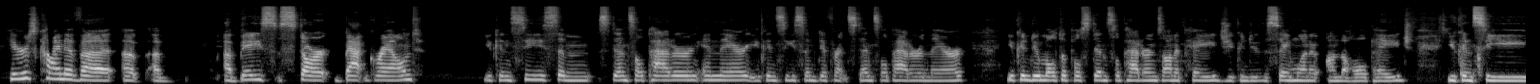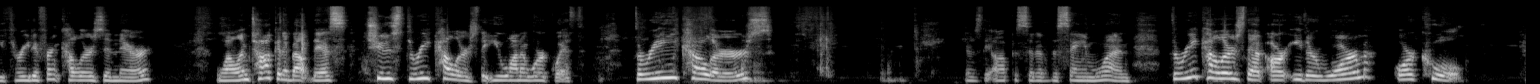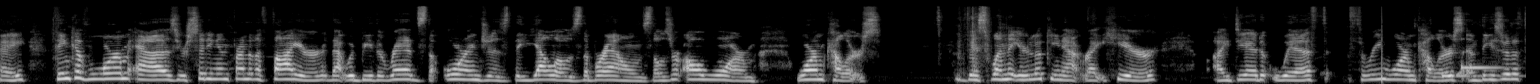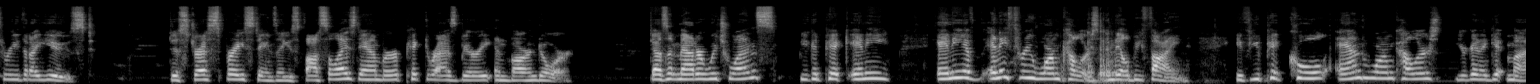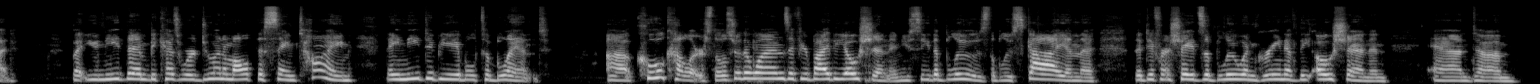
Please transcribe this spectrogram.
Here's kind of a, a, a, a base start background you can see some stencil pattern in there. You can see some different stencil pattern there. You can do multiple stencil patterns on a page. You can do the same one on the whole page. You can see three different colors in there. While I'm talking about this, choose three colors that you want to work with. Three colors. There's the opposite of the same one. Three colors that are either warm or cool. Okay. Think of warm as you're sitting in front of the fire. That would be the reds, the oranges, the yellows, the browns. Those are all warm, warm colors. This one that you're looking at right here, I did with three warm colors, and these are the three that I used. Distress spray stains. I used fossilized amber, picked raspberry, and barn door. Doesn't matter which ones. You could pick any any of any three warm colors, and they'll be fine. If you pick cool and warm colors, you're going to get mud. But you need them because we're doing them all at the same time. They need to be able to blend. uh, cool colors. Those are the ones if you're by the ocean and you see the blues, the blue sky, and the the different shades of blue and green of the ocean. And and um,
